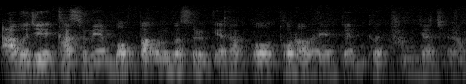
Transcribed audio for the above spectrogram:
아버지의 가슴에 못 박은 것을 깨닫고 돌아오려 했던 그 탕자처럼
